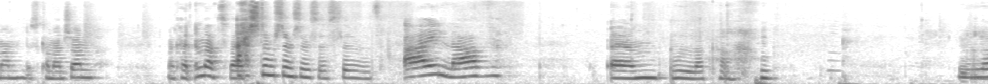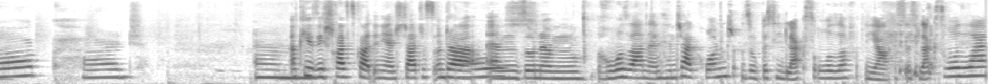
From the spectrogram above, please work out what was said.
man, das kann man schon. Man kann immer zwei. Ach, stimmt, stimmt, stimmt, stimmt, stimmt. I love. Ähm, Locker. Lockhart. Ähm, Okay, sie schreibt es gerade in ihren Status unter ähm, so einem rosanen Hintergrund. So ein bisschen Lachsrosa. Ja, es ist Lachsrosa.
